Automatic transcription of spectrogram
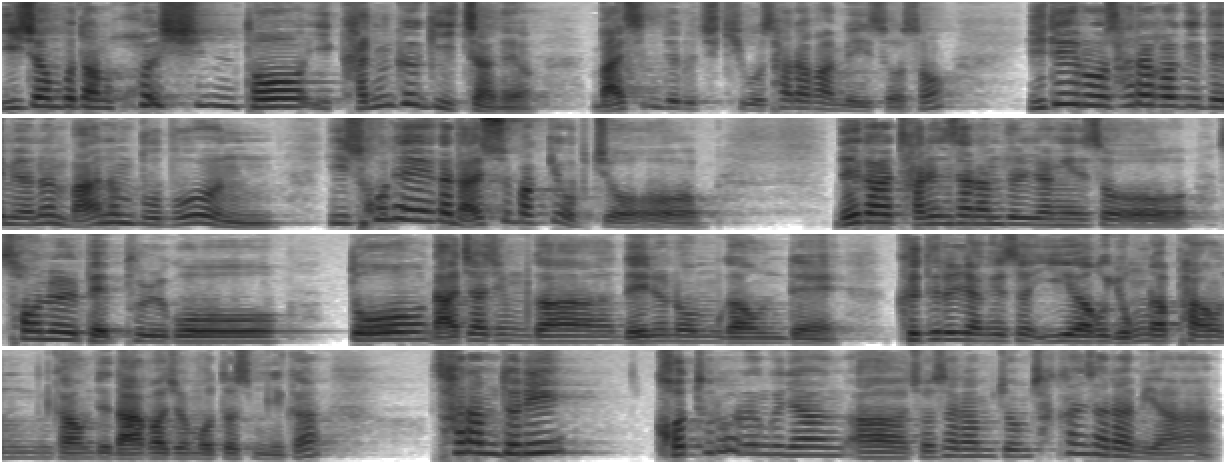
이전보다는 훨씬 더 이 간극이 있잖아요. 말씀대로 지키고 살아감에 있어서 이대로 살아가게 되면은 많은 부분 이 손해가 날 수밖에 없죠. 내가 다른 사람들 향해서 선을 베풀고 또 낮아짐과 내려놓음 가운데 그들을 향해서 이해하고 용납하는 가운데 나아가자면 어떻습니까? 사람들이 겉으로는 그냥 아, 저 사람 좀 착한 사람이야.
